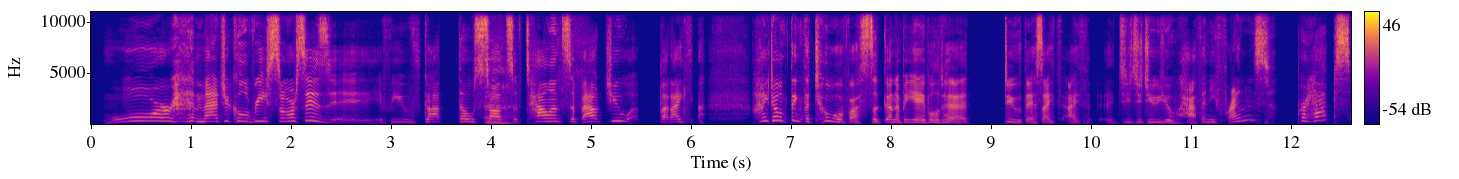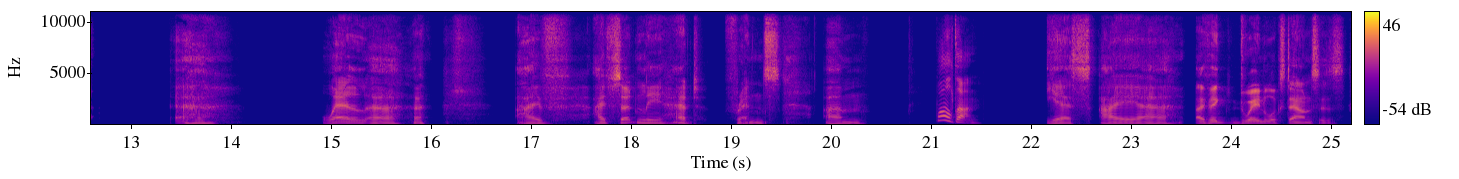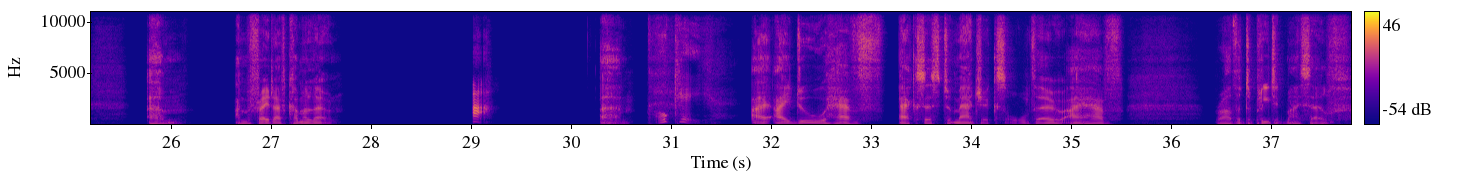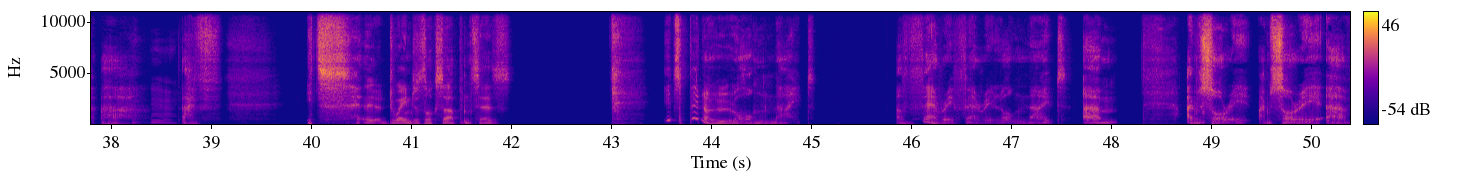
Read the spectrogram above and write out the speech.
more magical resources uh, if you've got those sorts of talents about you. But I, I don't think the two of us are gonna be able to do this. I, I, do, do you have any friends, perhaps? Uh, well, uh, I've I've certainly had friends. Um, Well done. yes, I uh, I think Dwayne looks down and says, "Um, I'm afraid I've come alone." Ah. Um, Okay. I I do have access to magics, although I have rather depleted myself. Uh, Hmm. I've. It's. Uh, Dwayne just looks up and says, It's been a long night. A very, very long night. Um, I'm sorry. I'm sorry. Uh,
